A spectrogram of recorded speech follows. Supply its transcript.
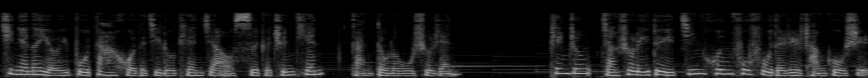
去年呢，有一部大火的纪录片叫《四个春天》。感动了无数人。片中讲述了一对金婚夫妇的日常故事，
